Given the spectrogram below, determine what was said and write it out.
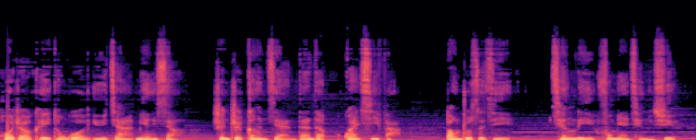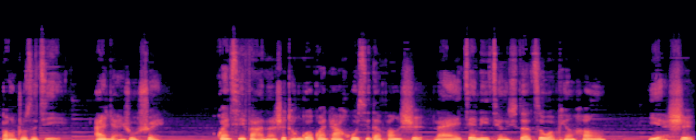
或者可以通过瑜伽、冥想，甚至更简单的关系法，帮助自己清理负面情绪，帮助自己安然入睡。关系法呢，是通过观察呼吸的方式来建立情绪的自我平衡，也是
